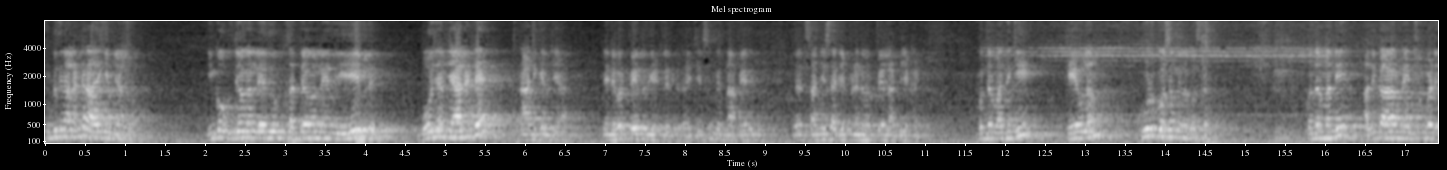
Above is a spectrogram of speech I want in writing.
ఫుడ్ తినాలంటే రాజకీయం చేయాలి. ఇంకో ఉద్యోగం లేదు సద్యోగం లేదు ఏమీ లేదు. భోజనం చేయాలంటే రాజకీయం చేయాలి. నేను ఎవరి పేర్లు తీయట్లేదు. దయచేసి మీరు నా పేరు సంజయ్ సార్ చెప్పిన ఎవరి పేర్లు అంటించకండి కొంతమందికి కేవలం కూడు కోసం వీళ్ళకి వస్తారు. కొంతమంది అధికారం నేను చూపడి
